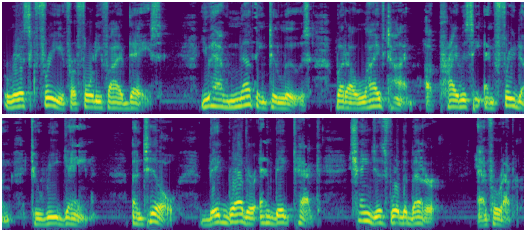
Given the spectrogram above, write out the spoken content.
risk free for 45 days. You have nothing to lose but a lifetime of privacy and freedom to regain until Big Brother and Big Tech changes for the better and forever.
